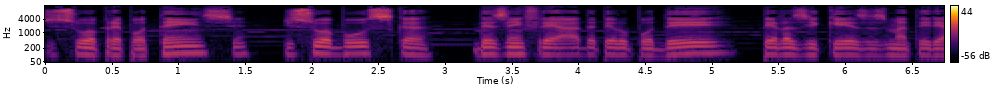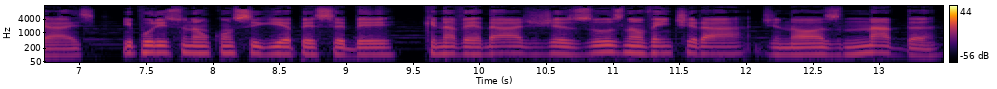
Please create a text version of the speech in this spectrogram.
de sua prepotência, de sua busca desenfreada pelo poder, pelas riquezas materiais, e por isso não conseguia perceber que na verdade Jesus não vem tirar de nós nada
